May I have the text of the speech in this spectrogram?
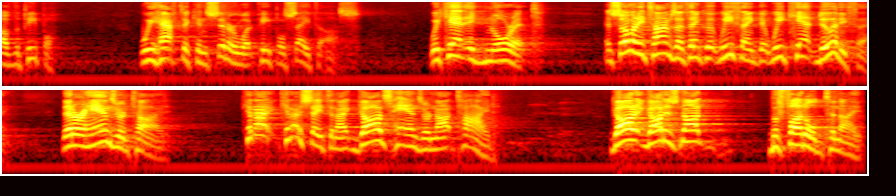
of the people. We have to consider what people say to us. We can't ignore it. And so many times I think that we think that we can't do anything, that our hands are tied. Can I, can I say tonight, God's hands are not tied. God, God is not befuddled tonight.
